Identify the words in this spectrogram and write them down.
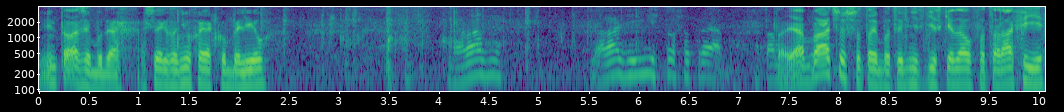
він теж буде. А ще як занюхає кобилів. Наразі, наразі їсть то, що треба. А там Та я бачу, що той, бо ти мені тоді скидав фотографії,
